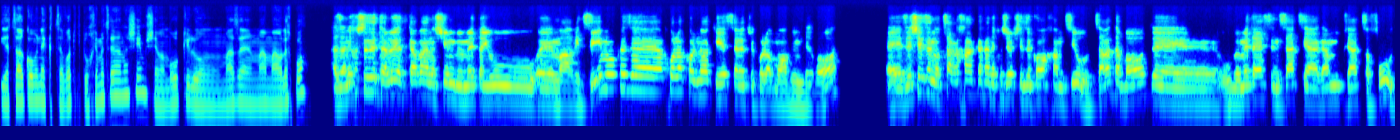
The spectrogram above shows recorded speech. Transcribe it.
יצר כל מיני קצוות פתוחים אצל אנשים, שהם אמרו כאילו, מה זה, מה, מה הולך פה? אז אני חושב שזה תלוי עד כמה אנשים באמת היו אה, מעריצים, או כזה הלכו לקולנוע כי יש סרט שכולם אוהבים לראות. אה, זה שזה נוצר אחר כך, אני חושב שזה כוח המציאות. שר הטבעות אה, הוא באמת היה סנסציה גם מבחינת ספרות,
